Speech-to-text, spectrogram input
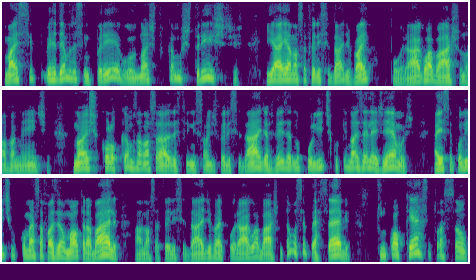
Mas se perdemos esse emprego, nós ficamos tristes. E aí a nossa felicidade vai por água abaixo novamente. Nós colocamos a nossa definição de felicidade, às vezes, é no político que nós elegemos. Aí esse político começa a fazer um mau trabalho, a nossa felicidade vai por água abaixo. Então você percebe que em qualquer situação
